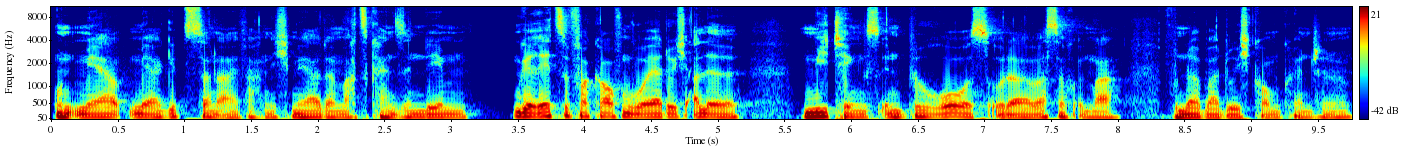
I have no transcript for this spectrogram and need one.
und mehr, mehr gibt's dann einfach nicht mehr. Da macht es keinen Sinn, dem ein Gerät zu verkaufen, wo er durch alle Meetings in Büros oder was auch immer wunderbar durchkommen könnte.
